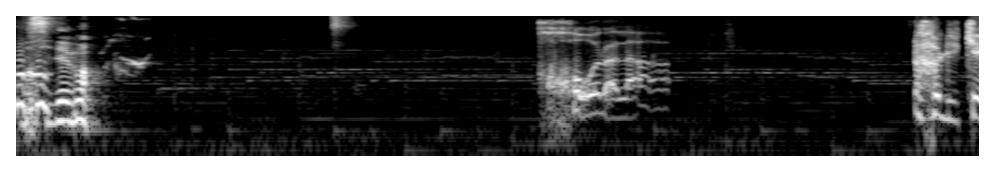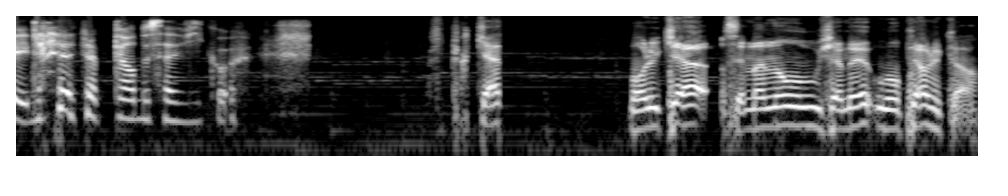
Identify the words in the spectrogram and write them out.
Décidément. Oh là là Oh, Lucas, il a la peur de sa vie, quoi. Je perds 4. Bon, Lucas, c'est maintenant ou jamais où on perd Lucas.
